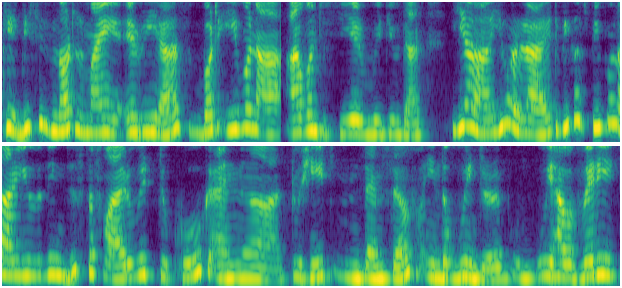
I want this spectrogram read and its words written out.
okay this is not my areas but even uh, i want to share with you that yeah you are right because people are using just the firewood to cook and uh, to heat themselves in the winter we have a very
